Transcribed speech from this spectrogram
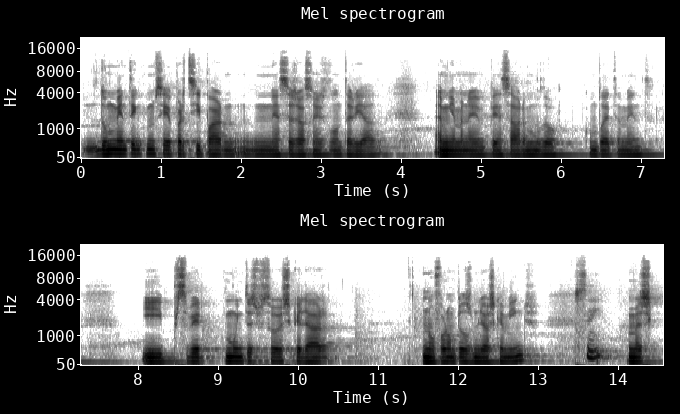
do momento em que comecei a participar nessas ações de voluntariado, a minha maneira de pensar mudou completamente. E perceber que muitas pessoas, se calhar, não foram pelos melhores caminhos, Sim. mas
